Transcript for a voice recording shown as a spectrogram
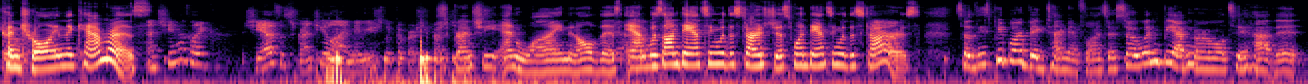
controlling the cameras. And she has like she has a scrunchy line. Maybe you should look up her scrunchie. Scrunchy and wine and all this, Yeah. and was on Dancing with the Stars. Just won Dancing with the Stars. So these people are big time influencers. So it wouldn't be abnormal to have it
